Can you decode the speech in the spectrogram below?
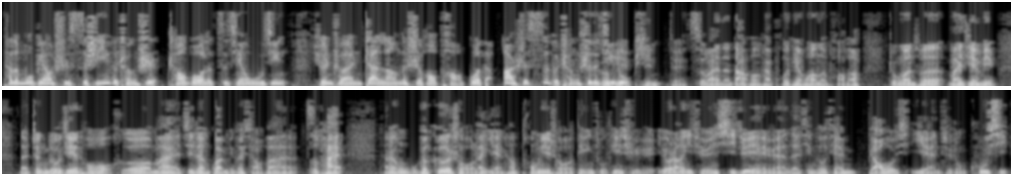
他的目标是四十一个城市，超过了此前吴京宣传《战狼》的时候跑过的二十四个城市的记录。拼对。此外呢，大鹏还破天荒的跑到中关村卖煎饼，在郑州街头和卖鸡蛋灌饼的小贩自拍。他用五个歌手来演唱同一首电影主题曲，又让一群喜剧演员在镜头前表演这种哭戏。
